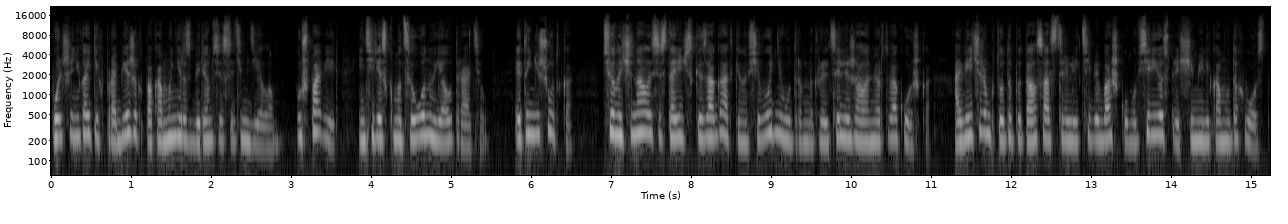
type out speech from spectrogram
Больше никаких пробежек, пока мы не разберемся с этим делом. Уж поверь, интерес к мациону я утратил». Это не шутка. Все начиналось с исторической загадки, но сегодня утром на крыльце лежала мертвая кошка, а вечером кто-то пытался отстрелить себе башку, мы всерьез прищемили кому-то хвост.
